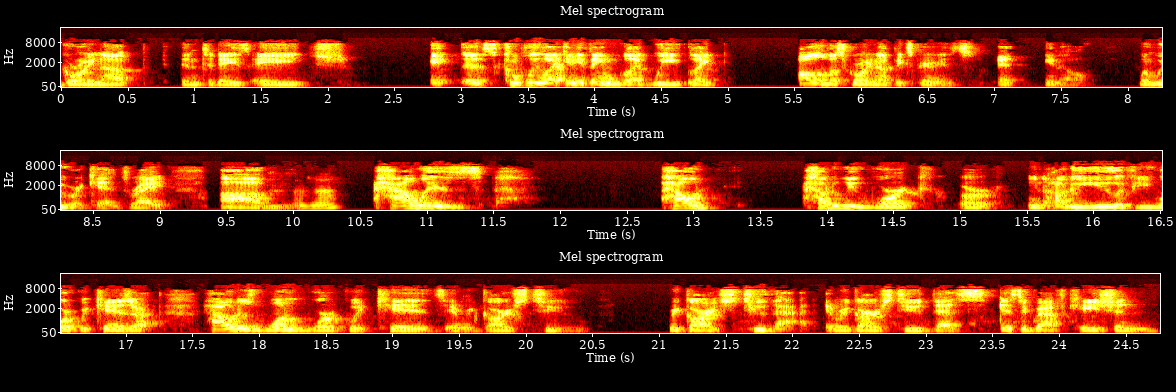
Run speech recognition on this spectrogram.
growing up in today's age, it, it's completely like anything like we like all of us growing up experienced it, you know, when we were kids, right? Um, mm-hmm. how is how how do we work or you know, how do you, if you work with kids, or how does one work with kids in regards to regards to that, in regards to this instant gratification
